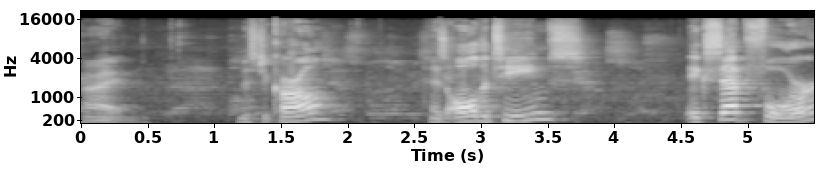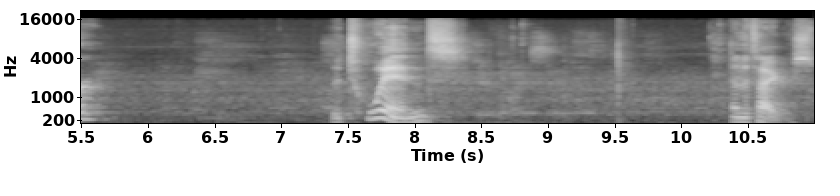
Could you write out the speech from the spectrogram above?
All right. Mr. Carl has all the teams except for the Twins and the Tigers.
